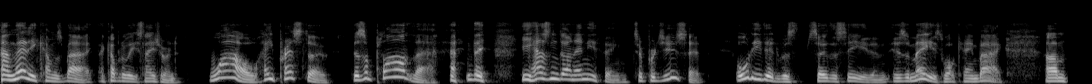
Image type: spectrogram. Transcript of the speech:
and then he comes back a couple of weeks later and wow, hey presto, there's a plant there. he hasn't done anything to produce it. All he did was sow the seed and is amazed what came back. Um,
